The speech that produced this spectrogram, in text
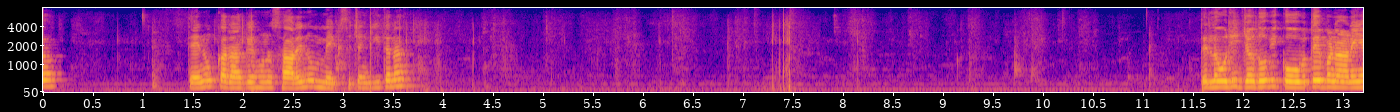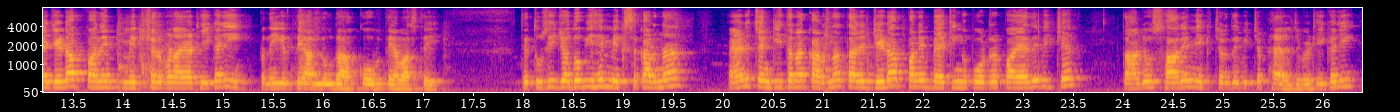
ਤੇ ਇਹਨੂੰ ਕਰਾਂਗੇ ਹੁਣ ਸਾਰੇ ਨੂੰ ਮਿਕਸ ਚੰਗੀ ਤਰ੍ਹਾਂ। ਤੇ ਲਓ ਜੀ, ਜਦੋਂ ਵੀ ਕੋਫਤੇ ਬਣਾਣੇ ਆ, ਜਿਹੜਾ ਆਪਾਂ ਨੇ ਮਿਕਸਚਰ ਬਣਾਇਆ, ਠੀਕ ਹੈ ਜੀ? ਪਨੀਰ ਤੇ ਆਲੂ ਦਾ ਕੋਫਤਿਆਂ ਵਾਸਤੇ। ਤੇ ਤੁਸੀਂ ਜਦੋਂ ਵੀ ਇਹ ਮਿਕਸ ਕਰਨਾ ਐਨ ਚੰਗੀ ਤਰ੍ਹਾਂ ਕਰਨਾ ਤਾਂ ਜਿਹੜਾ ਆਪਾਂ ਨੇ ਬੇਕਿੰਗ ਪਾਊਡਰ ਪਾਇਆ ਇਹਦੇ ਵਿੱਚ, ਤਾਂ ਜੋ ਸਾਰੇ ਮਿਕਸਚਰ ਦੇ ਵਿੱਚ ਫੈਲ ਜਾਵੇ, ਠੀਕ ਹੈ ਜੀ?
